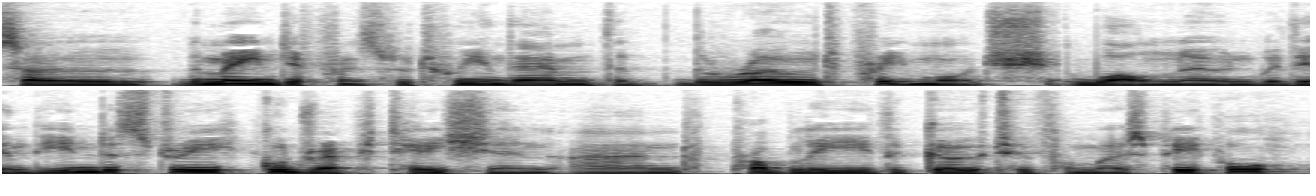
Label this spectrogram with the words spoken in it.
So the main difference between them, the, the Rode pretty much well known within the industry, good reputation and probably the go-to for most people.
